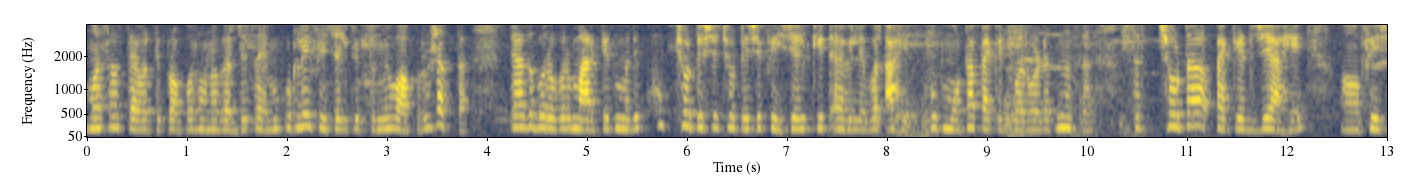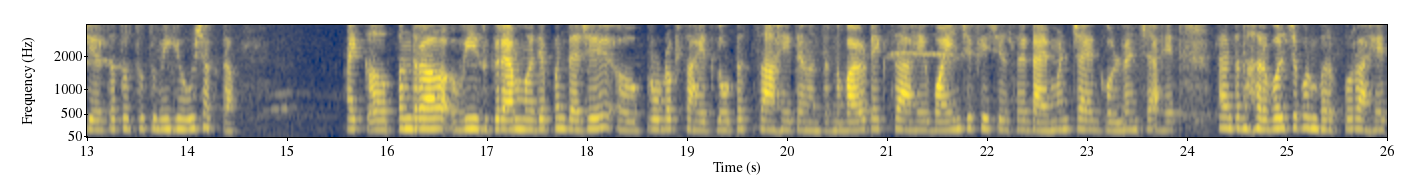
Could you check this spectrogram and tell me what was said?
मसाज त्यावरती प्रॉपर होणं गरजेचं आहे. मग कुठलंही फेशियल किट तुम्ही वापरू शकता. त्याचबरोबर मार्केटमध्ये खूप छोटेसे छोटेसे फेशियल किट अवेलेबल आहेत. खूप मोठा पॅकेट परवडत नसेल तर छोटा पॅकेट जे आहे फेशियलचा तर तो तुम्ही घेऊ शकता. एक पंधरा वीस ग्रॅममध्ये पण त्याचे प्रोडक्ट्स आहेत. लोटसचं आहे त्यानंतर बायोटेकचं आहे वाईनचे फेशियल्स आहेत डायमंडचे आहेत गोल्डनचे आहेत त्यानंतर हर्बलचे पण भरपूर आहेत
